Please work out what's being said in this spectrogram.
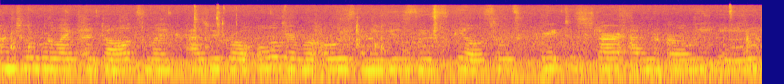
until we're like adults and like as we grow older we're always going to use these skills. So it's great to start at an early age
